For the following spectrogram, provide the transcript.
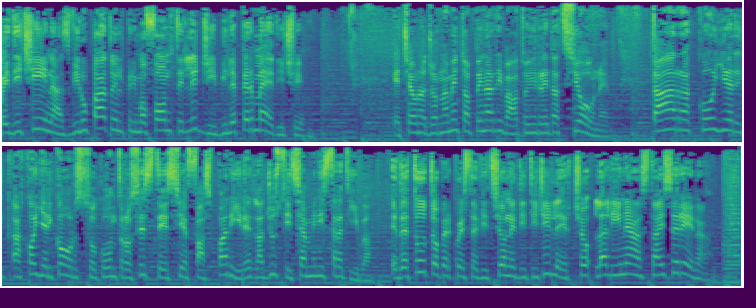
Medicina, sviluppato il primo fonte illeggibile per medici. E c'è un aggiornamento appena arrivato in redazione. TAR accoglie, accoglie ricorso contro se stessi e fa sparire la giustizia amministrativa. Ed è tutto per questa edizione di TG Lercio, la linea Stai Serena.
